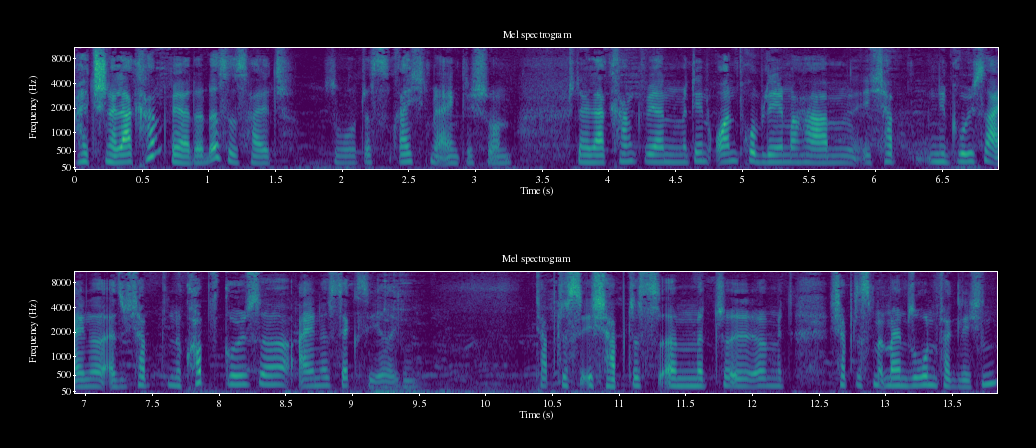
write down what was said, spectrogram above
halt schneller krank werde. Das ist halt so, das reicht mir eigentlich schon. Schneller krank werden, mit den Ohren Probleme haben. Ich habe eine Größe, eine, also ich habe eine Kopfgröße eines Sechsjährigen. Ich habe das, ich habe das äh, mit, äh, mit, ich habe das mit meinem Sohn verglichen,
